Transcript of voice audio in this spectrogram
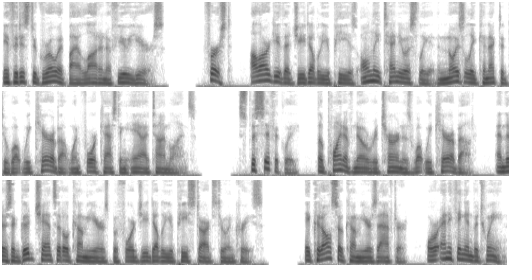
if it is to grow it by a lot in a few years. First, I'll argue that GWP is only tenuously and noisily connected to what we care about when forecasting AI timelines. Specifically, the point of no return is what we care about, and there's a good chance it'll come years before GWP starts to increase. It could also come years after, or anything in between.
